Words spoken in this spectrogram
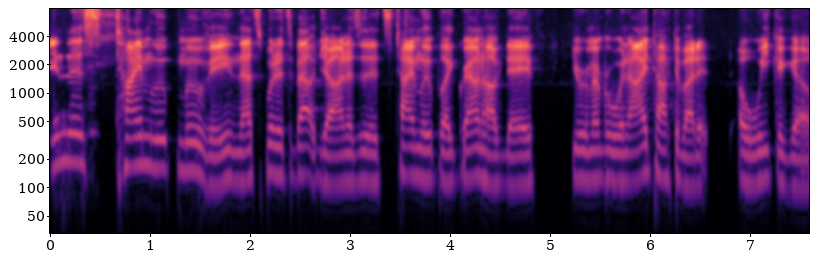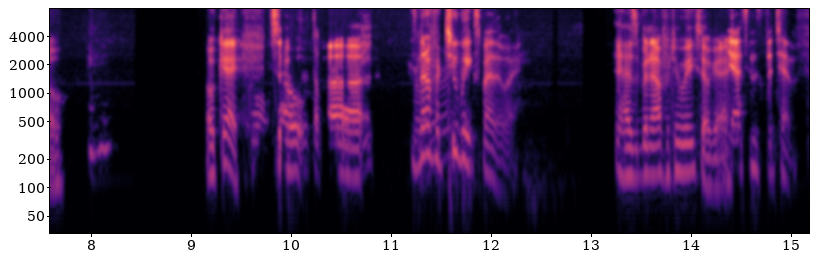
in this time loop movie, and that's what it's about, John, is it's time loop like Groundhog Day. You remember when I talked about it a week ago? Okay, so uh, it's been out for two weeks, by the way. it has been out for two weeks. Okay, Yeah, since the tenth.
